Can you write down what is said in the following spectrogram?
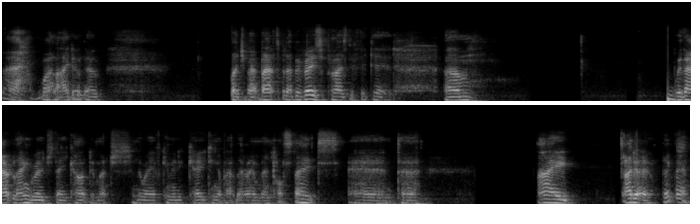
Uh, well, I don't know. much about bats, but I'd be very surprised if they did. Um, without language, they can't do much in the way of communicating about their own mental states. And uh, I, I don't know.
